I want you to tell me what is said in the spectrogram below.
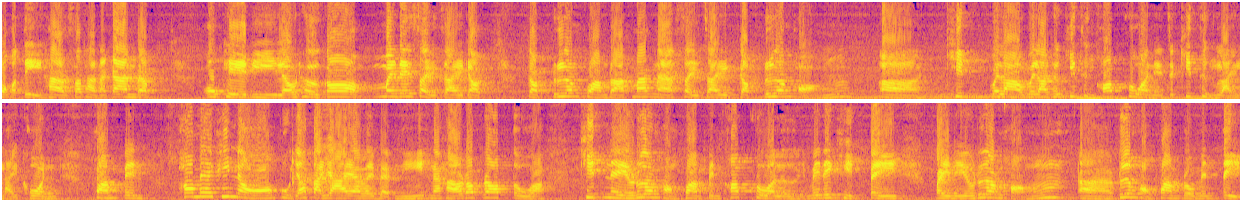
ปกติค่ะสถานการณ์แบบโอเคดี แล้วเธอก็ไม่ได้ใส่ใจกับกับเรื่องความรักมากนะ ใส่ใจกับเรื่องของอคิดเวลาเวลาเธอคิดถึงครอบครัวเนี่ยจะคิดถึงหลายๆคน ความเป็นพ่อแม่พี่น้องปู่ย่าตายายอะไรแบบนี้นะคะ รอบๆตัว คิดในเรื่องของความเป็นครอบครัวเลย ไม่ได้คิดไปไปในเรื่องของอเรื่องของความโรแมนติก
